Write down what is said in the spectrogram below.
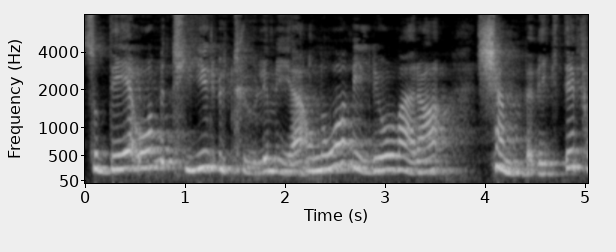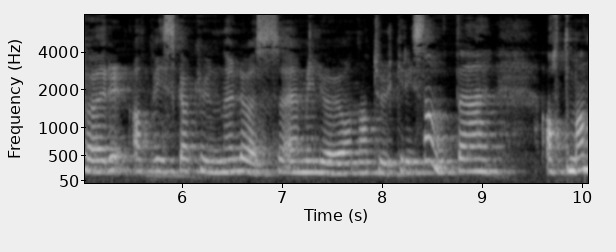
Så det òg betyr utrolig mye. Og nå vil det jo være kjempeviktig for at vi skal kunne løse miljø- og naturkrisa. At at man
